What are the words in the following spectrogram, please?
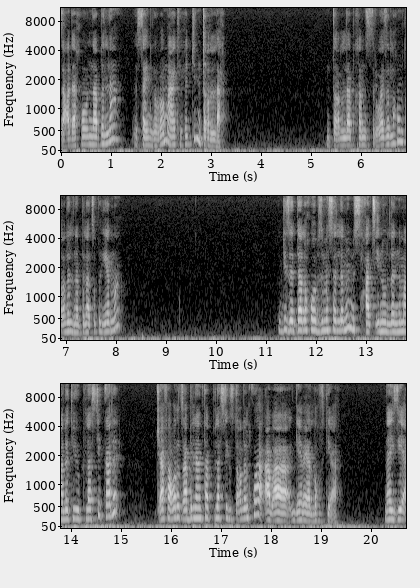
ፃዕዳ ክኸውን እናበልና እንታይ ንገብሮ ማለት እዩ ሕጂ ንጥቕልላ ንጠቕልላ ብከምዚ ትርእዋ ዘለኹም ጥቕልል ነብላ ጽብ ጌርና እጂ ዘዳለኹዎ ብዝመሰል ለሚ ምስ ሓጺኑ ኣለኒ ማለት እዩ ፕላስቲክ ካልእ ጫፋ ቁርጽ ኣቢልና ንታ ብፕላስቲክ ዝጠቕለልኩዋ ኣብኣ ጌረያ ኣለኹ ፍቲኣ ናይ ዚኣ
